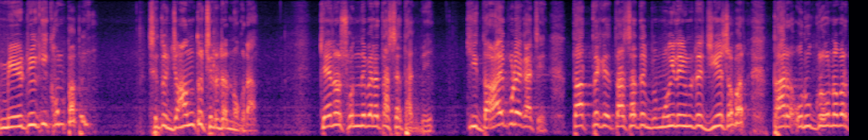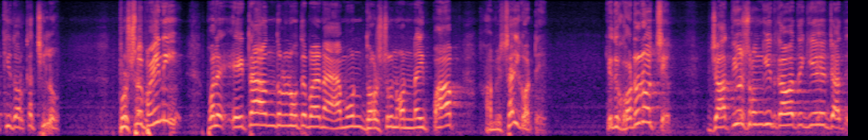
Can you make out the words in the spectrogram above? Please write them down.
মেয়েটি কি কম পাপি? সে তো জানতো ছেলেটা নোংরা। কেন সন্ধেবেলা তার সাথে থাকবে? কি দায় পড়ে গেছে? তার থেকে, তার সাথে মহিলা ইউনিটে জিএস হবার, তার অনুগ্রহ নেবার কী দরকার ছিল? প্রশ্রয় পাইনি। ফলে এটা আন্দোলন হতে পারে না, এমন ধর্ষণ, অন্যায়, পাপ, হামেশাই ঘটে। কিন্তু ঘটনা হচ্ছে, জাতীয় সংগীত গাওয়াতে গিয়ে জাতি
